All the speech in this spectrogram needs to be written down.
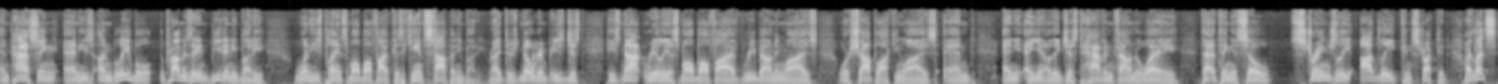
and passing, and he's unbelievable. The problem is they didn't beat anybody when he's playing small ball five because he can't stop anybody, right? There's no rim. He's just he's not really a small ball five rebounding wise or shot blocking wise, and and, and you know they just haven't found a way. That thing is so strangely, oddly constructed. All right, let's.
